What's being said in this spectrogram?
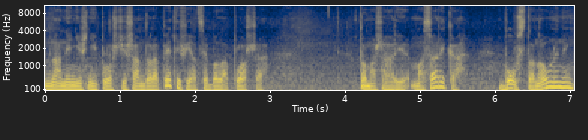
на нинішній площі Шандора Петефі, а це була площа Томаша Гаррі Масарика, був встановлений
